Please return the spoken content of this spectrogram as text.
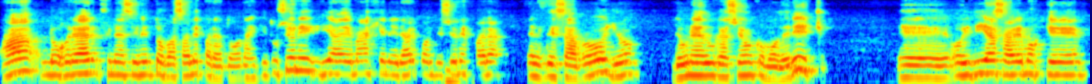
a lograr financiamientos basales para todas las instituciones y además generar condiciones para el desarrollo de una educación como derecho. Eh, hoy día sabemos que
